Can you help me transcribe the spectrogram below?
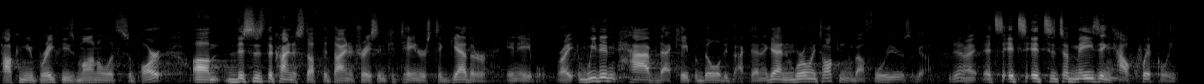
how can you break these monoliths apart, um, this is the kind of stuff that Dynatrace and containers together enable, right? And we didn't have that capability back then. Again, we're only talking about four years ago, yeah. right? It's, it's, it's, it's amazing how quickly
